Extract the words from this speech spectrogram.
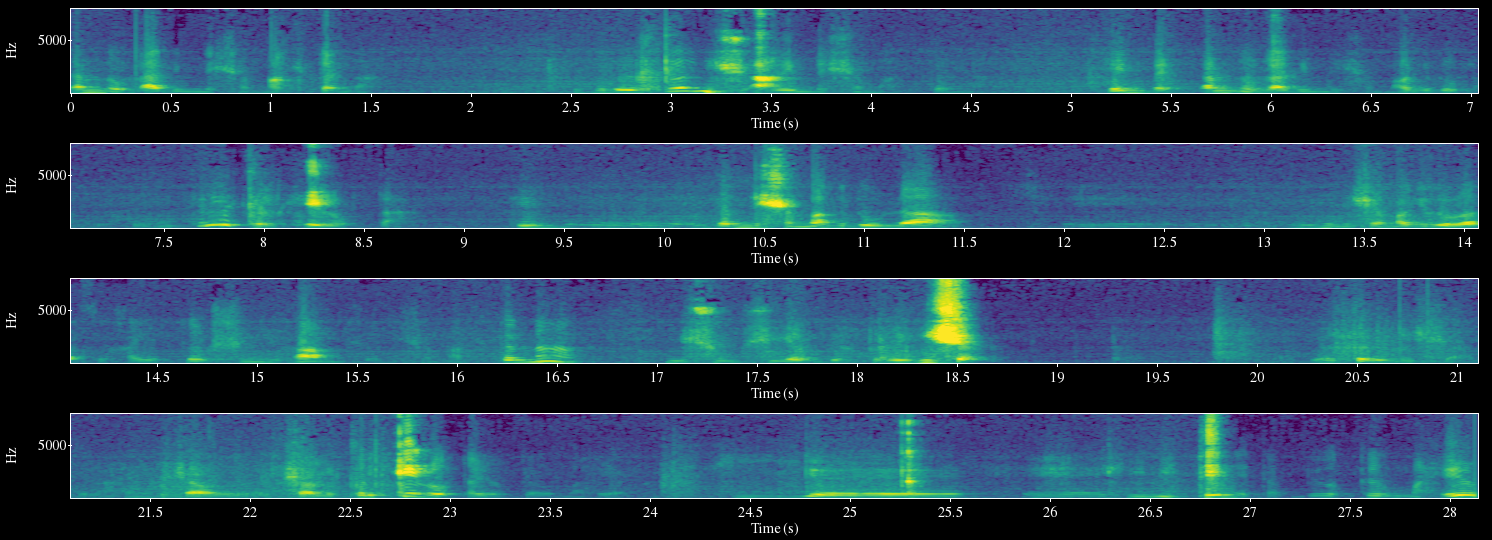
אדם נולד עם נשמה קטנה. הוא בדרך כלל נשאר עם נשמה קטנה. כן, בן אדם נולד עם נשמה גדולה. כן לקלקל אותה. כן, גם נשמה גדולה, נשמה גדולה צריכה יותר שמירה קטנה, משום שהיא הרבה יותר רגישה. יותר רגישה, ולכן אפשר, אפשר לקלקל אותה יותר מהר. היא, היא ניתנת הרבה יותר מהר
